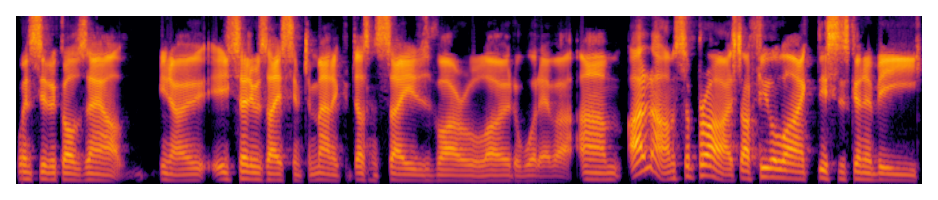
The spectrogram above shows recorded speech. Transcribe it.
when Sivakov's out, you know, he said he was asymptomatic. It doesn't say his viral load or whatever. Um, I don't know. I'm surprised. I feel like this is going to be,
